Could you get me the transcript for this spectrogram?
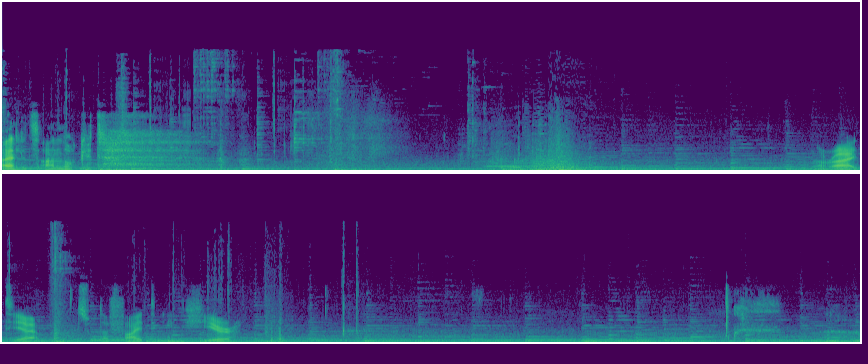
Alright, let's unlock it. Alright, yeah. So the fight in here. Uh,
